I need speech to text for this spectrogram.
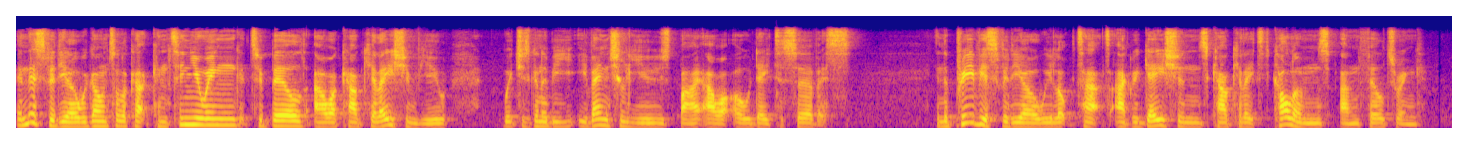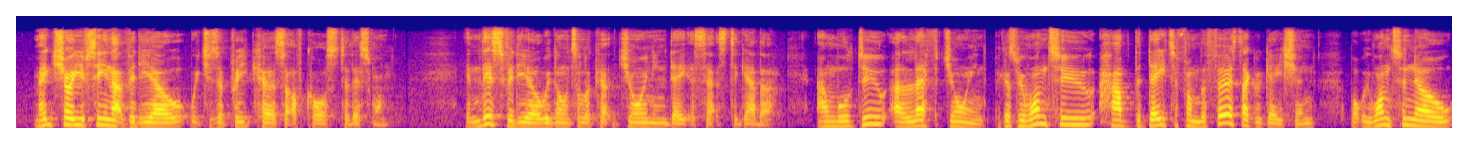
In this video we're going to look at continuing to build our calculation view which is going to be eventually used by our OData service. In the previous video we looked at aggregations, calculated columns and filtering. Make sure you've seen that video, which is a precursor, of course, to this one. In this video, we're going to look at joining data sets together. And we'll do a left join because we want to have the data from the first aggregation, but we want to know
